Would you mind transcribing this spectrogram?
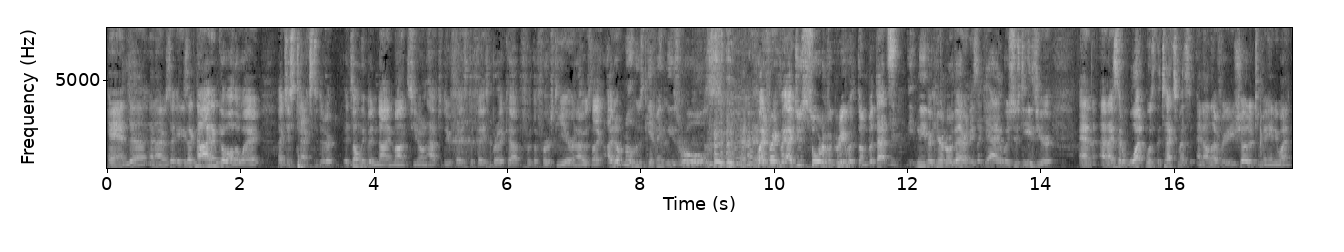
And uh, and I was, he's like, no, I didn't go all the way. I just texted her. It's only been nine months. You don't have to do face-to-face breakup for the first year. And I was like, I don't know who's giving these rules. Quite frankly, I do sort of agree with them, but that's neither here nor there. And he's like, yeah, it was just easier. And and I said, what was the text message? And I'll never forget. He showed it to me, and he went,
